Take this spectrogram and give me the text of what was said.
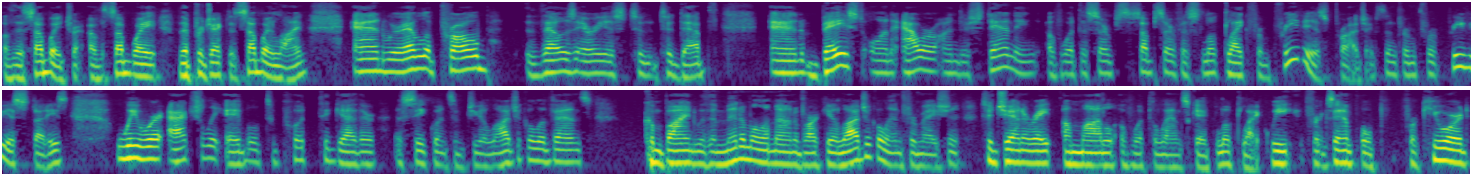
of the subway tra- of the subway the projected subway line, and we were able to probe those areas to to depth and based on our understanding of what the subsurface looked like from previous projects and from previous studies, we were actually able to put together a sequence of geological events, combined with a minimal amount of archaeological information to generate a model of what the landscape looked like. We, for example, procured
